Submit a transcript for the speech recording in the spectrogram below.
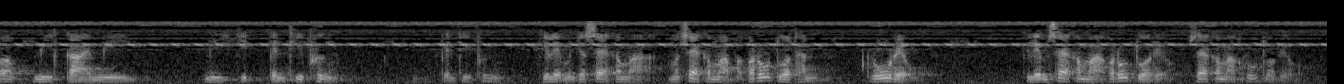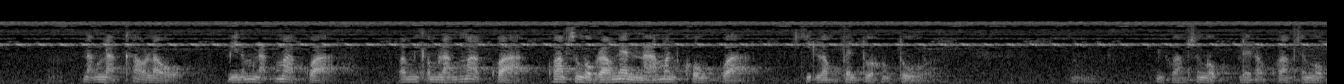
ก็มีกายมีมีจิตเป็นที่พึ่ง เป็นที่พึ่งกิเลสมันจะแทรกเข้ามา มันแทรกเข้ามาก็รู้ตัวทัน รู้เร็วกิเลสแทรกเข้ามาก็รู้ตัวเร็ว แทรกเข้ามาก็รู้ตัวเร็วหนักๆเข้าเรา มีน้ำหนักมากกว่าเรามีกำลังมากกว่า ความสงบเราแน่นหนามันคงกว่า จิตเราเป็นตัวของตัว มีความสงบได้รับความสงบ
